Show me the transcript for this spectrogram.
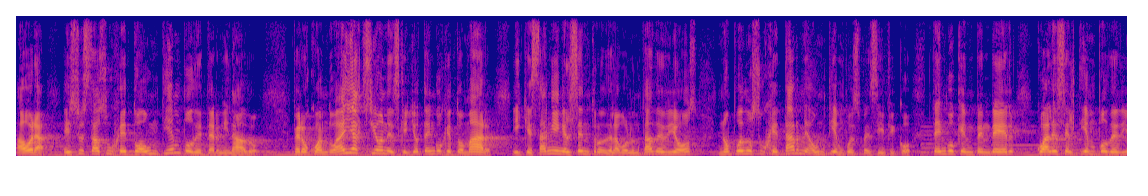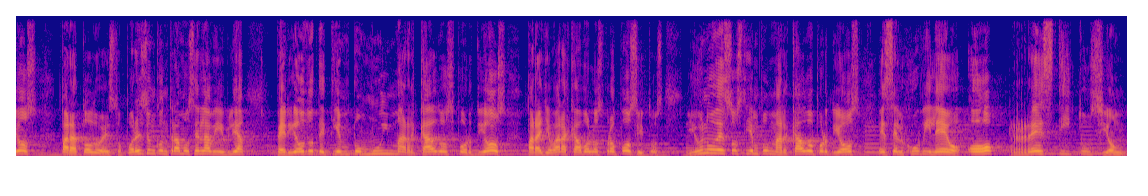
Ahora, eso está sujeto a un tiempo determinado. Pero cuando hay acciones que yo tengo que tomar y que están en el centro de la voluntad de Dios, no puedo sujetarme a un tiempo específico. Tengo que entender cuál es el tiempo de Dios para todo esto. Por eso encontramos en la Biblia periodos de tiempo muy marcados por Dios para llevar a cabo los propósitos. Y uno de esos tiempos marcado por Dios es el jubileo o restitución.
